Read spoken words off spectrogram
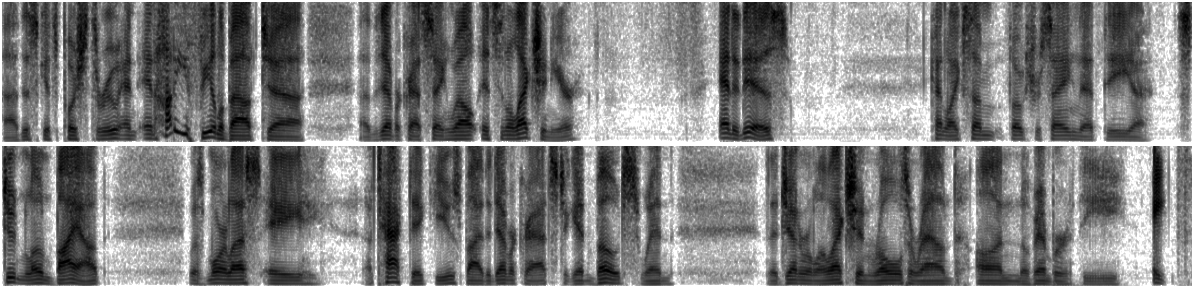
uh, this gets pushed through. And and how do you feel about uh, uh, the Democrats saying, "Well, it's an election year," and it is. Kind of like some folks were saying that the uh, student loan buyout was more or less a a tactic used by the Democrats to get votes when the general election rolls around on November the 8th.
